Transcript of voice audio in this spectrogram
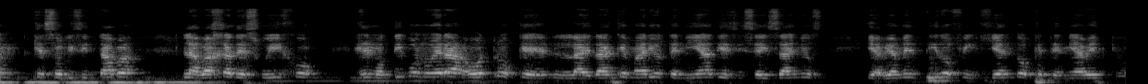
en que solicitaba la baja de su hijo. El motivo no era otro que la edad que Mario tenía 16 años y había mentido fingiendo que tenía 21.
